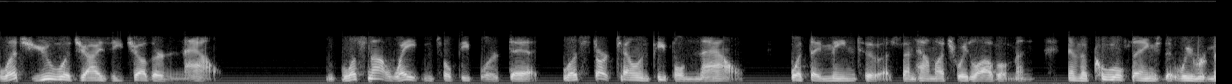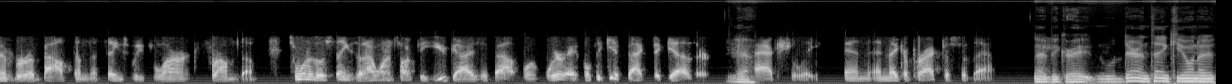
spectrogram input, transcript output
let's eulogize each other now let's not wait until people are dead let's start telling people now what they mean to us and how much we love them and and the cool things that we remember about them the things we've learned from them it's one of those things that I want to talk to you guys about when we're able to get back together Yeah. actually and and make a practice of that That'd be great. Well, Darren, thank you. I wanna,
